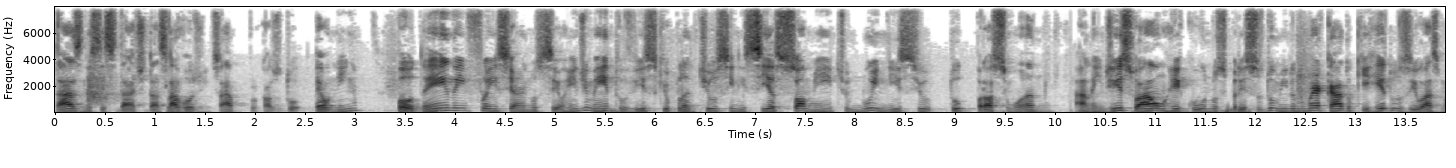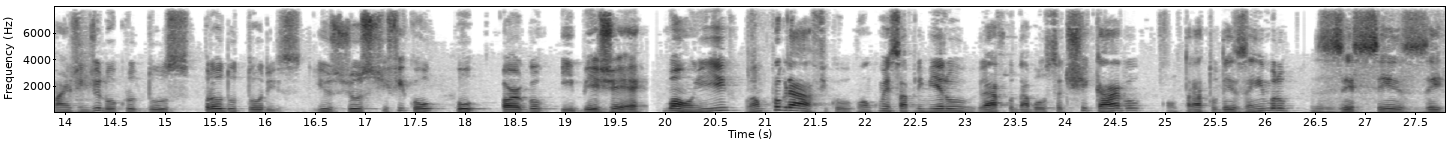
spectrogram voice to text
das necessidades das lavouras, a gente sabe, por causa do El Ninho, podendo influenciar no seu rendimento, visto que o plantio se inicia somente no início do próximo ano. Além disso, há um recuo nos preços do milho no mercado que reduziu as margens de lucro dos produtores e justificou o órgão IBGE. Bom, e vamos para o gráfico. Vamos começar primeiro o gráfico da Bolsa de Chicago, contrato dezembro, ZCZ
